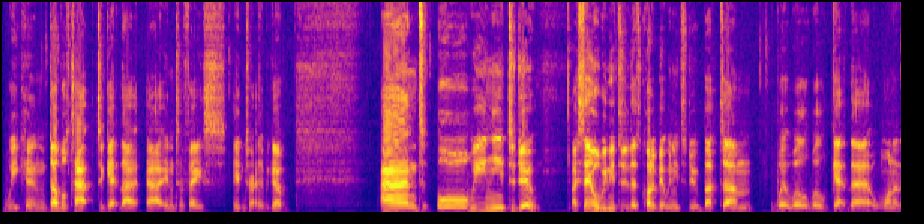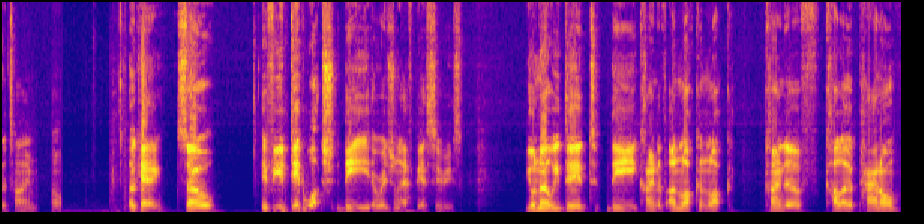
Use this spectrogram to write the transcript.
we can double tap to get that uh, interface. Inter there we go. And all we need to do I say all we need to do. There's quite a bit we need to do, but um, we'll we'll, we'll get there one at a time. Oh. Okay, so if you did watch the original FPS series, you'll know we did the kind of unlock and lock kind of color panel.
